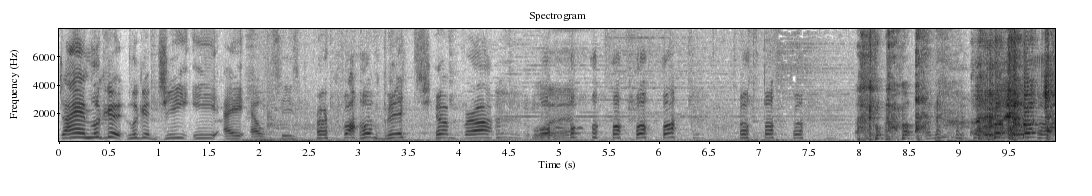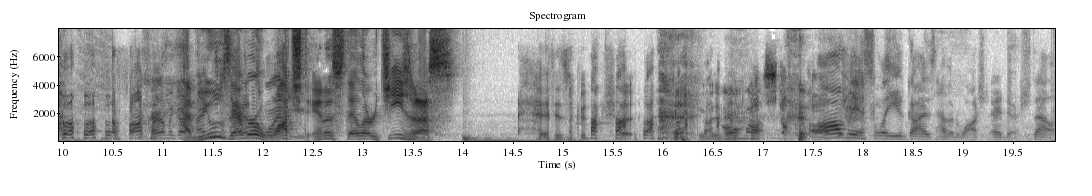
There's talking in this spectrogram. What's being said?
Damn, look at look at G E A L T's profile picture, bruh. Fuck, I Have 19 yous ever watched Interstellar? Jesus! It is a good show. Movie. Oh, shut up. Obviously, you guys haven't watched Interstellar.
